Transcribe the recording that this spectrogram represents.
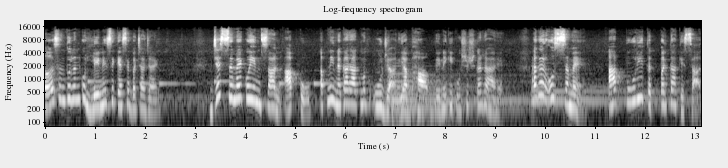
असंतुलन को लेने से कैसे बचा जाए? जिस समय कोई इंसान आपको अपनी नकारात्मक ऊर्जा या भाव देने की कोशिश कर रहा है, अगर उस समय आप पूरी तत्परता के साथ,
